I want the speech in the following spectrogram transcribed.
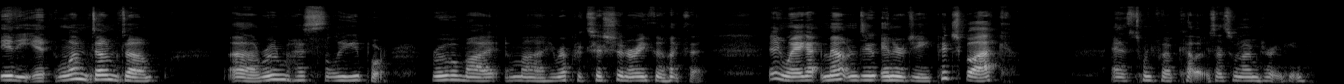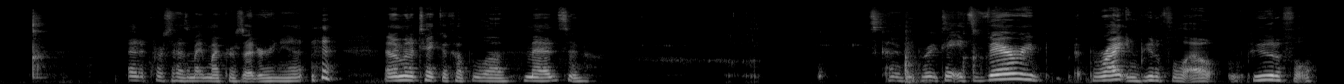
idiot, one dum dum, uh, ruin my sleep or ruin my my repetition or anything like that. Anyway, I got Mountain Dew Energy Pitch Black, and it's 25 calories. That's what I'm drinking. And of course, it hasn't my microsider in it. and I'm going to take a couple of meds, and it's going to be a great day. It's very bright and beautiful out. Beautiful.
